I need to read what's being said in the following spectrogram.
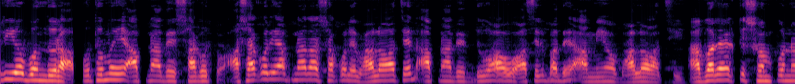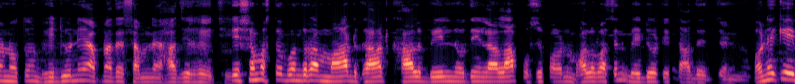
প্রিয় বন্ধুরা, প্রথমেই আপনাদের স্বাগত। আশা করি আপনারা সকলে ভালো আছেন। আপনাদের দোয়া ও আশীর্বাদে আমিও ভালো আছি। আবারও একটি সম্পূর্ণ নতুন ভিডিও নিয়ে আপনাদের সামনে হাজির হয়েছি। যে সমস্ত বন্ধুরা, মাঠ, ঘাট, খাল, বিল, নদী, নালা, পশুপালন ভালোবাসেন ভিডিওটি তাদের জন্য। অনেকেই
